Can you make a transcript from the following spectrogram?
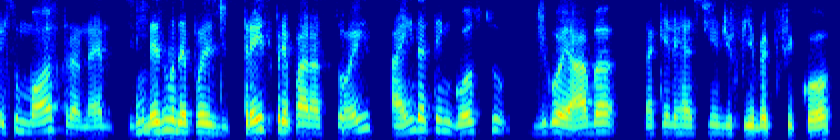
isso mostra, né? Que mesmo depois de três preparações, ainda tem gosto de goiaba naquele restinho de fibra que ficou.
